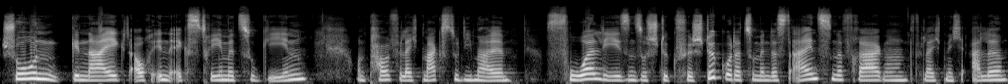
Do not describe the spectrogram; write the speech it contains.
schon geneigt, auch in Extreme zu gehen. Und Paul, vielleicht magst du die mal vorlesen, so Stück für Stück oder zumindest einzelne Fragen, vielleicht nicht alle.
